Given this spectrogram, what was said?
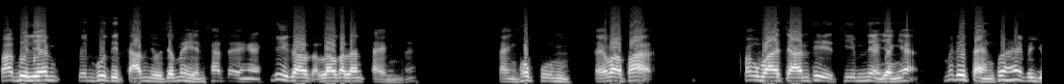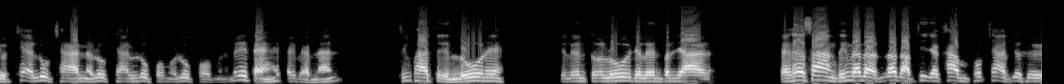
พระพี่เลี้ยงเป็นผู้ติดตามอยู่จะไม่เห็นชัดได้ไง นี่ก็เรากำลังแต่งนะแต่งภพภูมิ แต่ว่าพระพระครูบาอาจารย์ที่ทีมเนี่ยอย่างเงี้ย ไม่ได้แต่งเพื่อให้ไปหยุดแค่รูปฌานนะรูปฌานรูปพรมรูปพรมไม่ได้แต่งให้ไปแบบนั้น ถึงพาตื่นรู้เนี่ยจเจริญตัวรู้จเจริญปัญญา แต่ถ้าสร้างถึงระดับระดับที่จะข้ามภพชาติก็คือ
